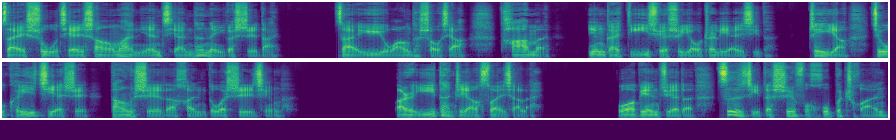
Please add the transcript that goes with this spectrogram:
在数千上万年前的那个时代。在禹王的手下，他们应该的确是有着联系的，这样就可以解释当时的很多事情了。而一旦这样算下来，我便觉得自己的师傅胡不传，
